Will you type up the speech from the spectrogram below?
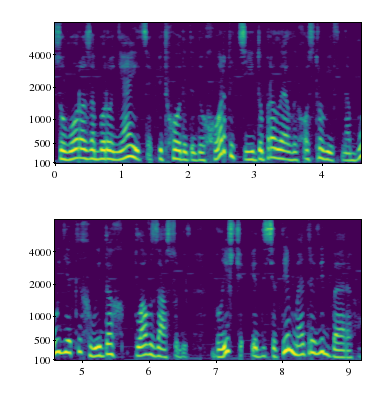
Суворо забороняється підходити до Хортиці і до прилеглих островів на будь-яких видах плавзасобів ближче 50 метрів від берега,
